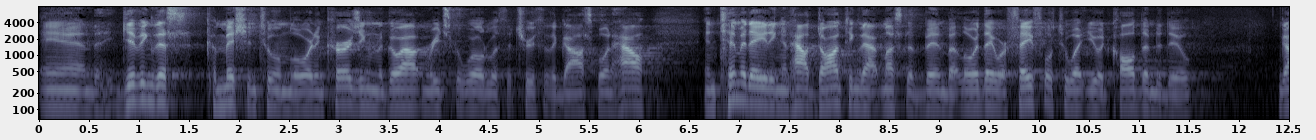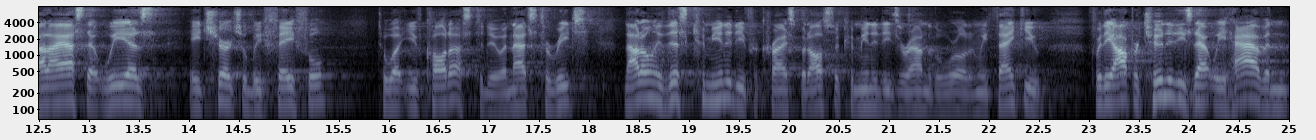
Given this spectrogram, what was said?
and giving this commission to them, Lord, encouraging them to go out and reach the world with the truth of the gospel, and how intimidating and how daunting that must have been. But Lord, they were faithful to what you had called them to do. God, I ask that we as a church will be faithful to what you've called us to do, and that's to reach not only this community for Christ, but also communities around the world. And we thank you for the opportunities that we have, and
